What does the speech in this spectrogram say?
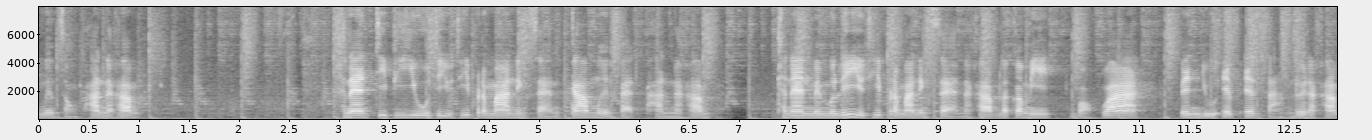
142,000 นะครับ คะแนน GPU จะอยู่ที่ประมาณ 198,000 นะครับ คะแนน Memory อยู่ที่ประมาณ 100,000 นะครับ แล้วก็มีบอกว่าเป็น UFS 3 ด้วยนะครับ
